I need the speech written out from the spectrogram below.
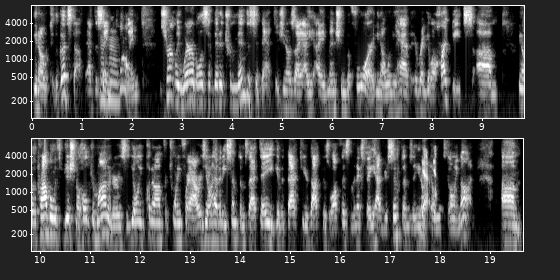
you know, to the good stuff. At the same mm-hmm. time, certainly wearables have been a tremendous advantage. You know, as I, I, I mentioned before, you know, when you have irregular heartbeats, um, you know, the problem with traditional Holter monitors is you only put it on for 24 hours. You don't have any symptoms that day. You give it back to your doctor's office, and the next day you have your symptoms, and you don't yeah. know what's going on. Um,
